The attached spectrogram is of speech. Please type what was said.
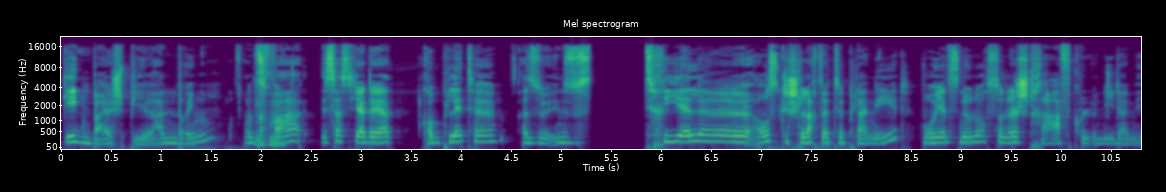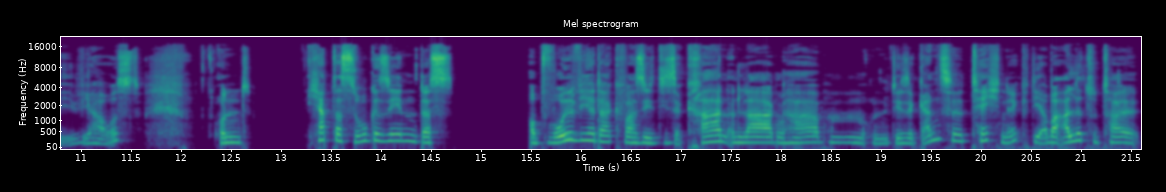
Gegenbeispiel anbringen. Und Mach zwar ist das ja der komplette, also industrielle, ausgeschlachtete Planet, wo jetzt nur noch so eine Strafkolonie dann irgendwie haust. Und ich habe das so gesehen, dass obwohl wir da quasi diese Krananlagen haben und diese ganze Technik, die aber alle total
